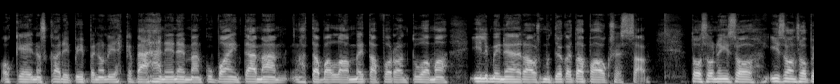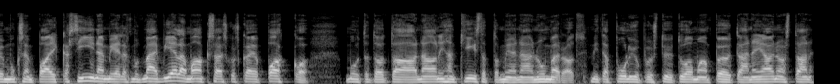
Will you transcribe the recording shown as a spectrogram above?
Okei, no Skadi Pippen oli ehkä vähän enemmän kuin vain tämä tavallaan metaforan tuoma ilmineeraus, mutta joka tapauksessa. Tuossa on iso, ison sopimuksen paikka siinä mielessä, mutta mä en vielä maksaisi, koska ei ole pakko, mutta tota, nämä on ihan kiistattomia nämä numerot, mitä pulju pystyy tuomaan pöytään. Ei ainoastaan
